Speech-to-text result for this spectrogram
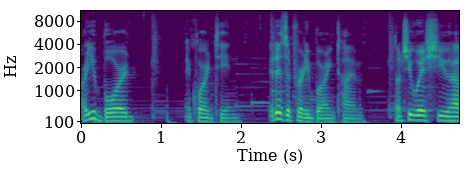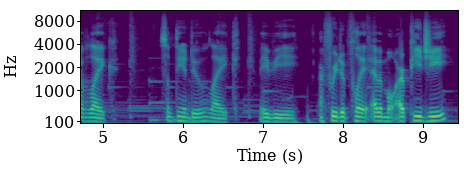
Are you bored in quarantine? It is a pretty boring time. Don't you wish you have like something to do, like maybe a free to play MMORPG?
